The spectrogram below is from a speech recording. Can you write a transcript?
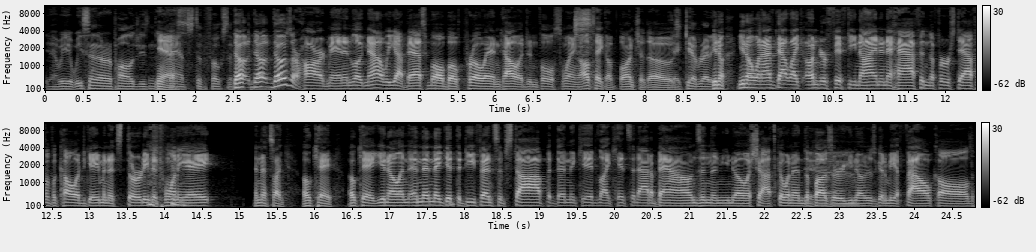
Yeah, we we send our apologies in Yes. advance to the folks that. The- tho- those are hard, man. And look, now we got basketball, both pro and college, in full swing. I'll take a bunch of those. Yeah, get ready. You know, you know when I've got like under 59 and a half in the first half of a college game and it's 30 to 28. And it's like, okay, okay, you know, and, and then they get the defensive stop, but then the kid like hits it out of bounds, and then you know a shot's going in the buzzer. You know there's going to be a foul called.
